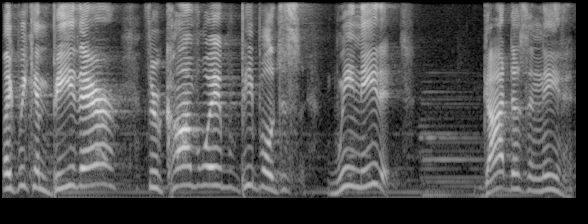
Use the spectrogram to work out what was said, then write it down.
like we can be there through convoy. People just we need it. God doesn't need it.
